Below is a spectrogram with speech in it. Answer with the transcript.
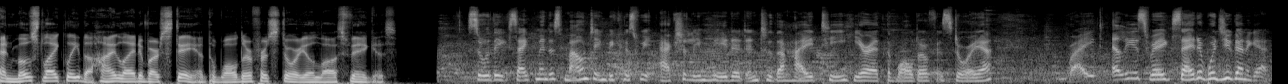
and most likely the highlight of our stay at the Waldorf Astoria, Las Vegas. So the excitement is mounting because we actually made it into the high tea here at the Waldorf Astoria. Right? Ellie is very excited. What are you going to get?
